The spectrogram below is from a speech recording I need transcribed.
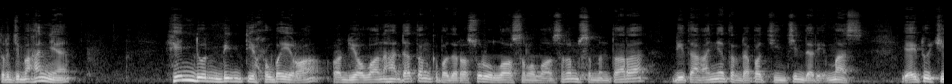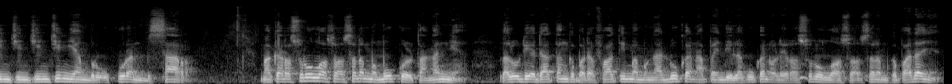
Terjemahannya, Hindun binti Hubaira radhiyallahu anha datang kepada Rasulullah sallallahu alaihi wasallam sementara di tangannya terdapat cincin dari emas, yaitu cincin-cincin yang berukuran besar. Maka Rasulullah SAW memukul tangannya. Lalu dia datang kepada Fatimah mengadukan apa yang dilakukan oleh Rasulullah SAW kepadanya.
